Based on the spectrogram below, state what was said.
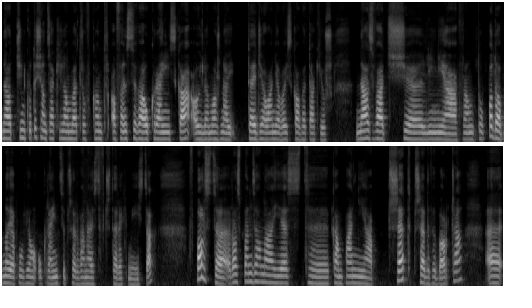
na odcinku tysiąca kilometrów kontrofensywa ukraińska, o ile można te działania wojskowe tak już nazwać. E, linia frontu, podobno jak mówią Ukraińcy, przerwana jest w czterech miejscach. W Polsce rozpędzona jest e, kampania przed, przedwyborcza, e,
